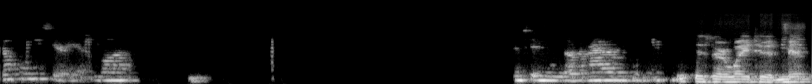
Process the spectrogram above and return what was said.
don't think he's here yet. You wanna? Continue? Is there a way to admit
